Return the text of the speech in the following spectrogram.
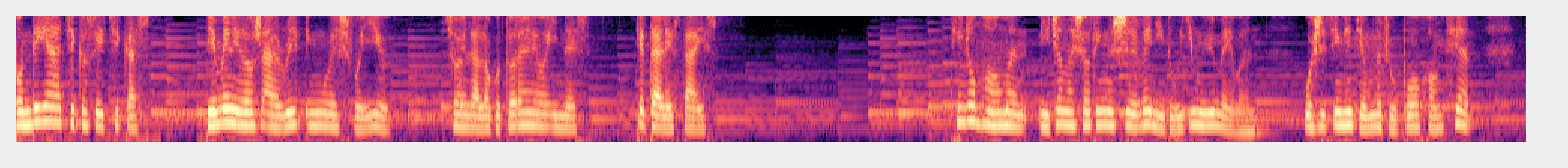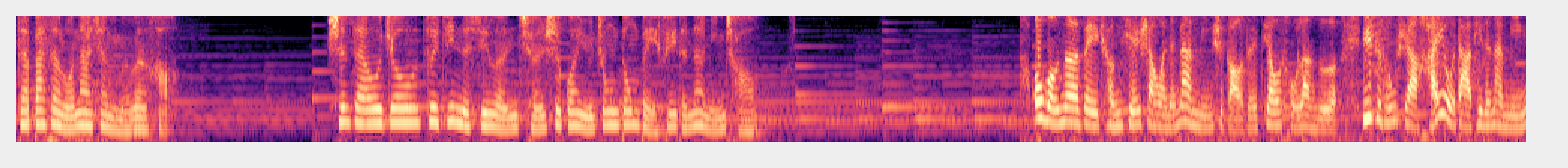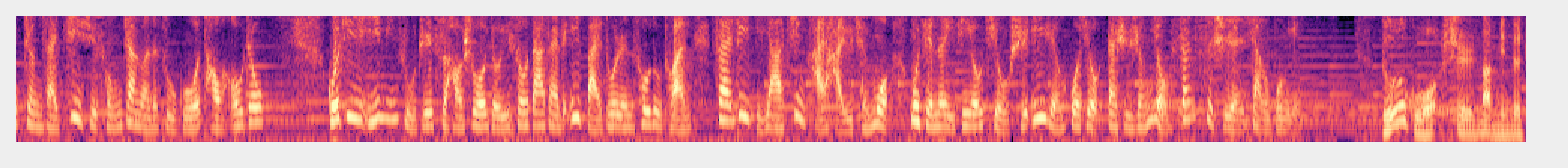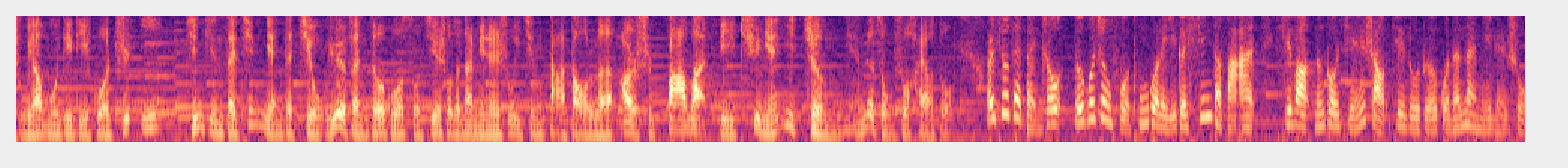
Buen día, chicos y chicas. Bienvenidos a Read English for You. Soy la locutora Inés. ¿Qué tal estáis？听众朋友们，你正在收听的是为你读英语美文，我是今天节目的主播黄倩，在巴塞罗那向你们问好。身在欧洲，最近的新闻全是关于中东北非的难民潮。欧盟呢被成千上万的难民是搞得焦头烂额。与此同时啊，还有大批的难民正在继续从战乱的祖国逃往欧洲。国际移民组织四号说，有一艘搭载着一百多人的偷渡船在利比亚近海海域沉没。目前呢，已经有九十一人获救，但是仍有三四十人下落不明。德国是难民的主要目的地国之一。仅仅在今年的九月份，德国所接受的难民人数已经达到了二十八万，比去年一整年的总数还要多。而就在本周，德国政府通过了一个新的法案，希望能够减少进入德国的难民人数。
